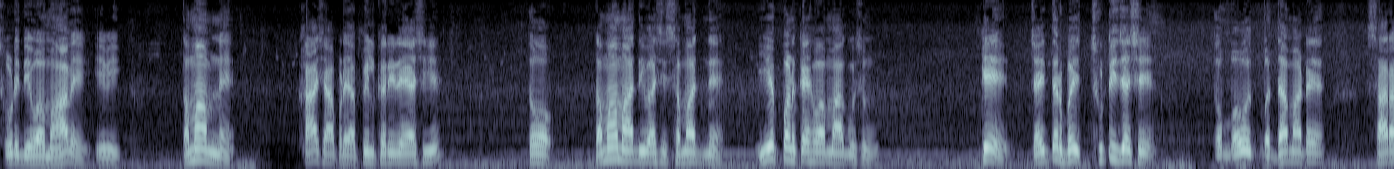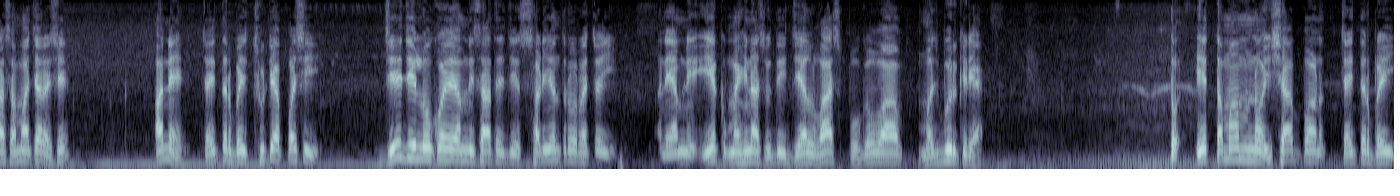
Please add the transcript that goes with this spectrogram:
છોડી દેવામાં આવે એવી તમામને ખાસ આપણે અપીલ કરી રહ્યા છીએ. તો તમામ આદિવાસી સમાજને એ પણ કહેવા માગું છું કે ચૈતરભાઈ છૂટી જશે, તો બહુ બધા માટે સારા સમાચાર હશે. અને ચૈતરભાઈ છૂટ્યા પછી જે જે લોકોએ એમની સાથે જે ષડયંત્રો રચાઈ અને એમને એક મહિના સુધી જેલવાસ ભોગવવા મજબૂર કર્યા, તો એ તમામનો હિસાબ પણ ચૈતરભાઈ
